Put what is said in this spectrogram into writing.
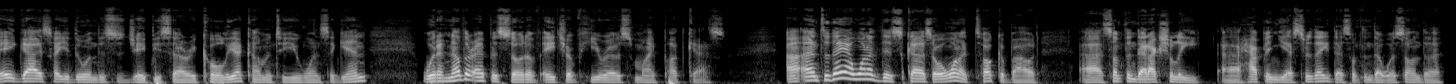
Hey guys, how you doing? This is JP Saricolia coming to you once again with another episode of Age of Heroes, my podcast. Uh, and today I want to discuss or I want to talk about uh, something that actually uh, happened yesterday. That's something that was on the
